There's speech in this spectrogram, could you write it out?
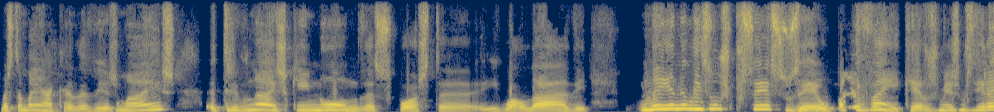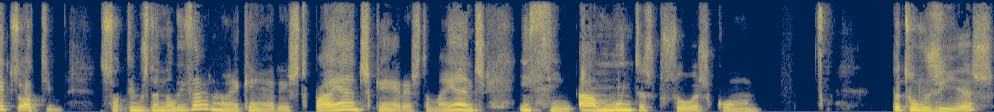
mas também há cada vez mais eh, tribunais que em nome da suposta igualdade nem analisam os processos, é uhum. o pai vem e quer os mesmos direitos, ótimo só que temos de analisar, não é? Quem era este pai antes, quem era esta mãe antes. E sim, há muitas pessoas com patologias,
